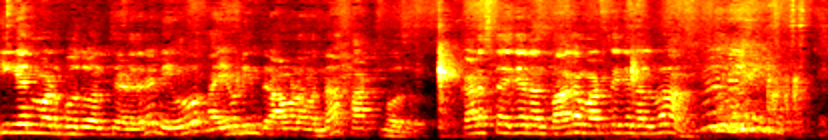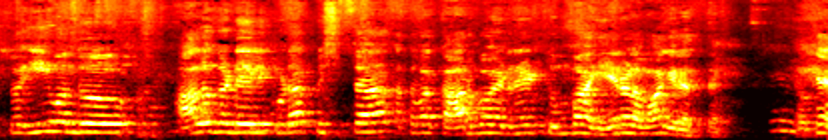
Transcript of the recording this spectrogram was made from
ಈಗ ಏನ್ ಮಾಡ್ಬೋದು ಅಂತ ಹೇಳಿದ್ರೆ ನೀವು ಅಯೋಡಿನ್ ದ್ರಾವಣವನ್ನ ಹಾಕ್ಬೋದು. ಕಾಣಿಸ್ತಾ ಇದೆಯಾ? ನಾನು ಭಾಗ ಮಾಡ್ತಾ ಇದ್ದೀನಲ್ವಾ ಸೊ ಈ ಒಂದು ಆಲೂಗಡ್ಡೆಯಲ್ಲಿ ಕೂಡ ಪಿಷ್ಟ ಅಥವಾ ಕಾರ್ಬೋಹೈಡ್ರೇಟ್ ತುಂಬಾ ಹೇರಳವಾಗಿರುತ್ತೆ. ಓಕೆ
